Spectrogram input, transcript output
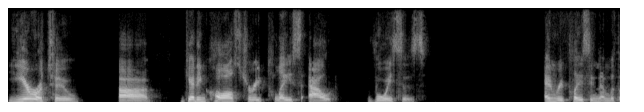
year or two, uh, getting calls to replace out voices and replacing them with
